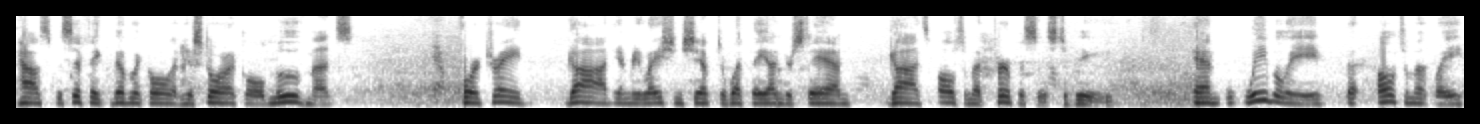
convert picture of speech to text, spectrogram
how specific biblical and historical movements portrayed God in relationship to what they understand God's ultimate purposes to be. And we believe that ultimately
